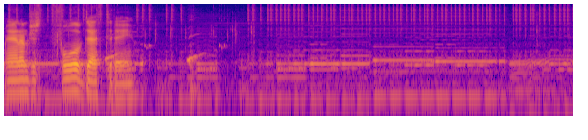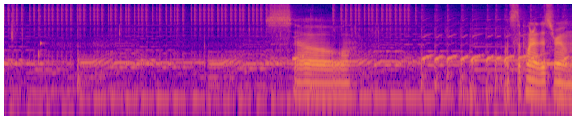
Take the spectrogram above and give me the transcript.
Man, I'm just full of death today. What's the point of this room?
